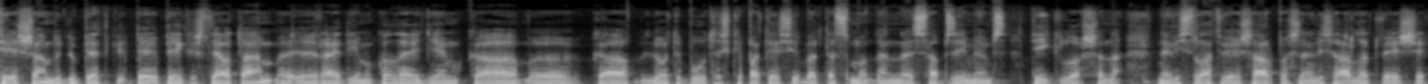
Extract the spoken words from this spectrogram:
tiešām gribu pie, pie, piekrist jautājumu eh, raidījuma kolēģiem, ka, eh, ka ļoti būtiski patiesībā ir tas modernais apzīmējums tīklošana. Ne visi latvieši ārpusē, ne visi ārlatvieši,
